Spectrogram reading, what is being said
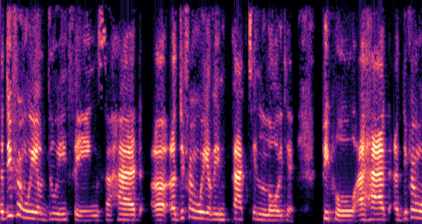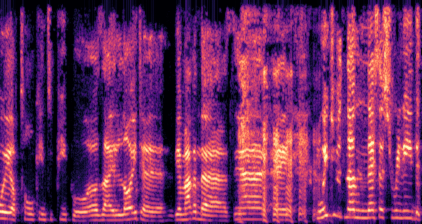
a different way of doing things. I had a, a different way of impacting Leute, people. I had a different way of talking to people. I was like, Leute, wir machen das. Yeah. which was not necessarily the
